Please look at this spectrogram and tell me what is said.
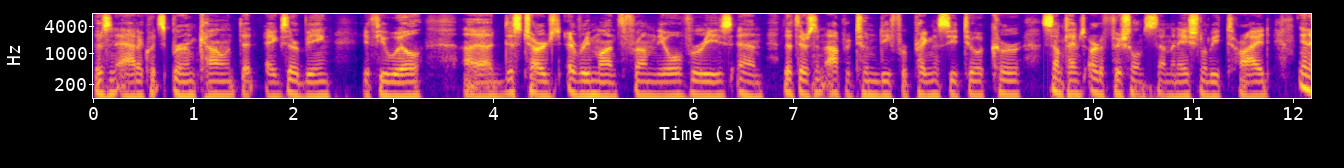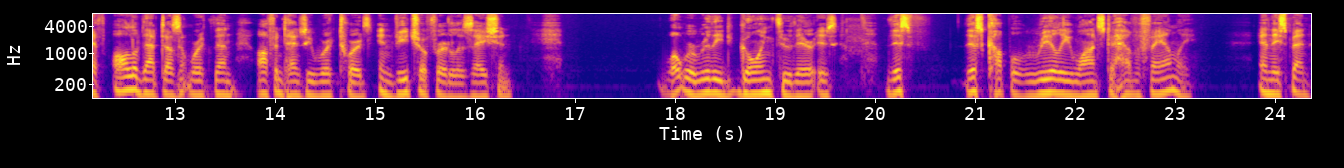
there's an adequate sperm count, that eggs are being, if you will, uh, discharged every month from the ovaries, and that there's an opportunity for pregnancy to occur. Sometimes artificial insemination will be tried. And if all of that doesn't work, then oftentimes we work towards in vitro fertilization. What we're really going through there is this this couple really wants to have a family and they spend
